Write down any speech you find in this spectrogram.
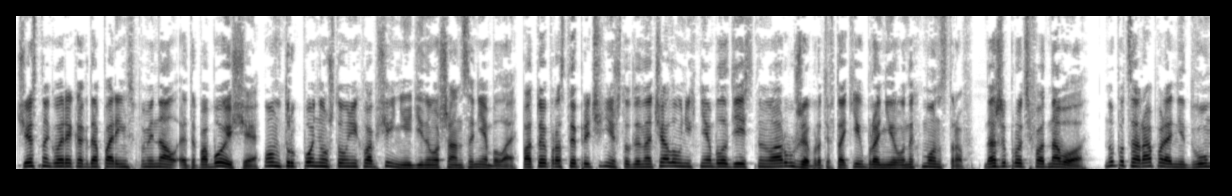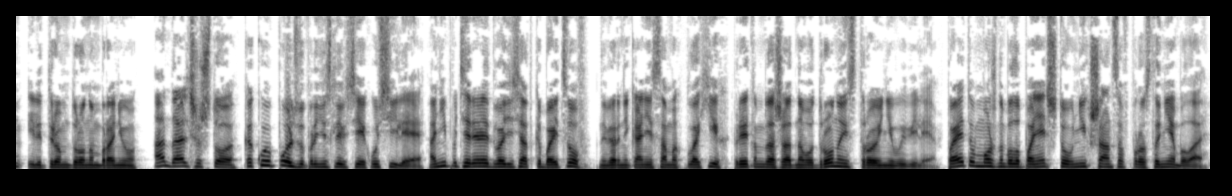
Честно говоря, когда парень вспоминал это побоище, он вдруг понял, что у них вообще ни единого шанса не было. По той простой причине, что для начала у них не было действенного оружия против таких бронированных монстров. Даже против одного. Ну, поцарапали они двум или трем дронам броню. А дальше что? Какую пользу принесли все их усилия? Они потеряли два десятка бойцов, наверняка не самых плохих, при этом даже одного дрона из строя не вывели. Поэтому можно было понять, что у них шансов просто не было.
